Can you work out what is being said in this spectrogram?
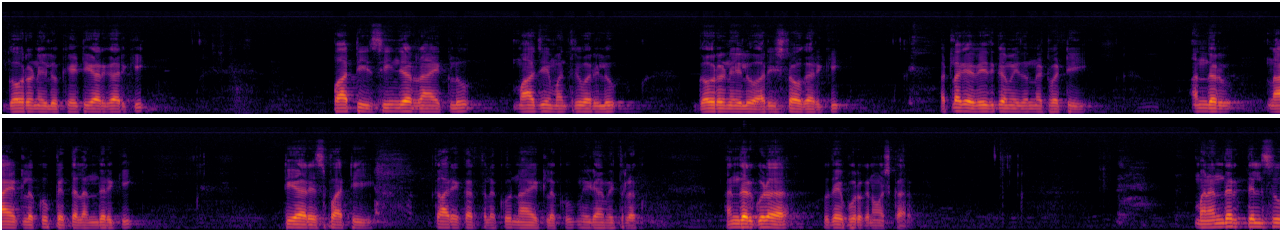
గౌరవనీయులు కేటీఆర్ గారికి పార్టీ సీనియర్ నాయకులు మాజీ మంత్రివర్యులు గౌరవనీయులు హరీష్ రావు గారికి అట్లాగే వేదిక మీద ఉన్నటువంటి అందరూ నాయకులకు పెద్దలందరికీ టీఆర్ఎస్ పార్టీ కార్యకర్తలకు నాయకులకు మీడియా మిత్రులకు అందరికి కూడా హృదయపూర్వక నమస్కారం. మనందరికి తెలుసు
